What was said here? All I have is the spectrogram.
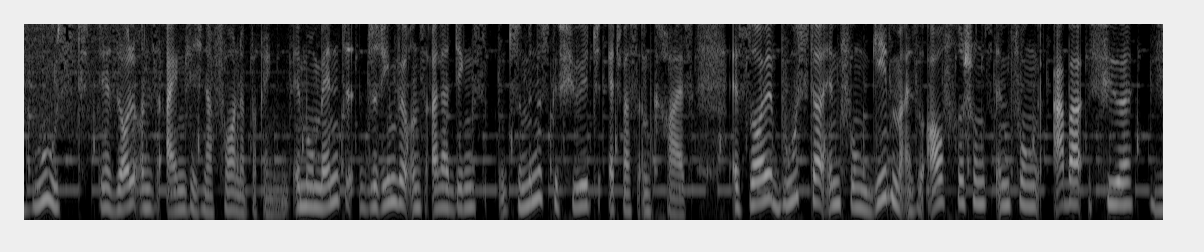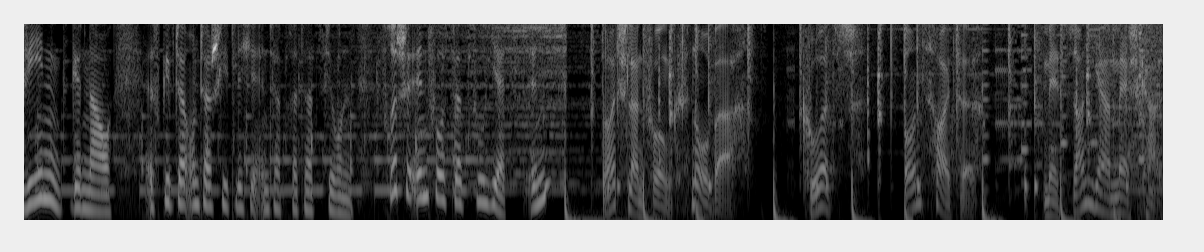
Boost, der soll uns eigentlich nach vorne bringen. Im Moment drehen wir uns allerdings zumindest gefühlt etwas im Kreis. Es soll Boosterimpfungen geben, also Auffrischungsimpfungen, aber für wen genau? Es gibt da unterschiedliche Interpretationen. Frische Infos dazu jetzt in Deutschlandfunk Nova. Kurz und heute mit Sonja Meschkat.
